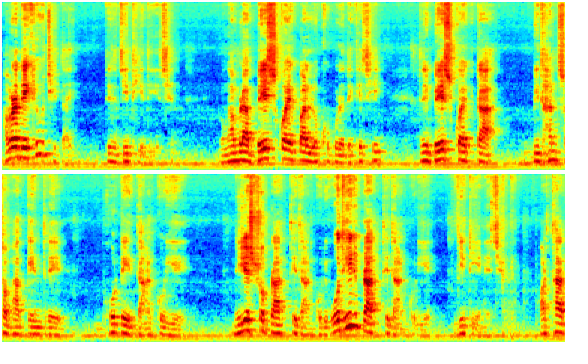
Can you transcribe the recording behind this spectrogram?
আমরা দেখেওছি তাই, তিনি জিতিয়ে দিয়েছেন। এবং আমরা বেশ কয়েকবার লক্ষ্য করে দেখেছি, তিনি বেশ কয়েকটা বিধানসভা কেন্দ্রে ভোটে দাঁড় করিয়ে, নিজস্ব প্রার্থী দাঁড় করিয়ে, অধীর প্রার্থী দাঁড় করিয়ে জিতিয়ে এনেছেন। অর্থাৎ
